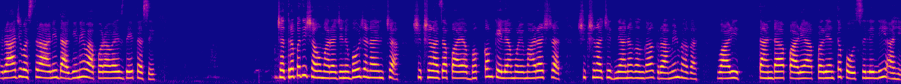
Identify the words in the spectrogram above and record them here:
राजवस्त्र आणि दागिने वापरावयास देत असे. छत्रपती शाहू महाराजांनी बहुजनांच्या शिक्षणाचा पाया भक्कम केल्यामुळे महाराष्ट्रात शिक्षणाची ज्ञानगंगा ग्रामीण भागात वाळीत तांडा पाड्यापर्यंत पोहोचलेली आहे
